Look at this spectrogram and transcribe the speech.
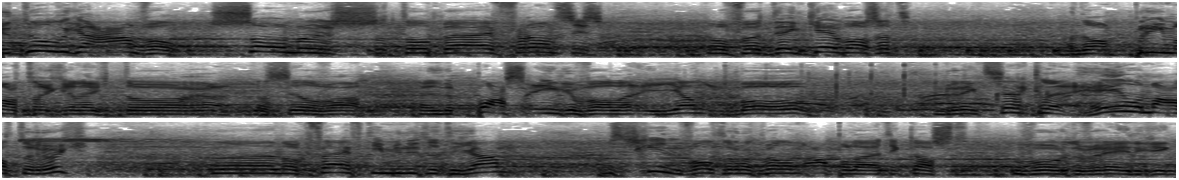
Geduldige aanval. Somers tot bij Francis. Of eh, Denke was het. En dan prima teruggelegd door eh, Da Silva. En de pas ingevallen Jan Bo. Brengt Cerkelen helemaal terug. Uh, nog 15 minuten te gaan. Misschien valt er nog wel een appel uit de kast voor de vereniging.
